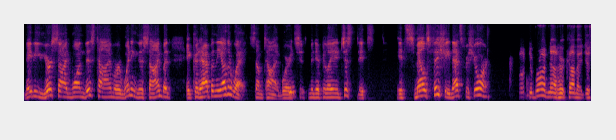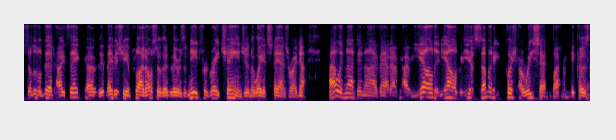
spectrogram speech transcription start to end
maybe your side won this time or winning this time, but it could happen the other way sometime where it's just manipulated. Just it's it smells fishy, that's for sure. Well, to broaden out her comment just a little bit, I think uh, maybe she implied also that there is a need for great change in the way it stands right now. I would not deny that. I've, I've yelled and yelled for years. Somebody push a reset button because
